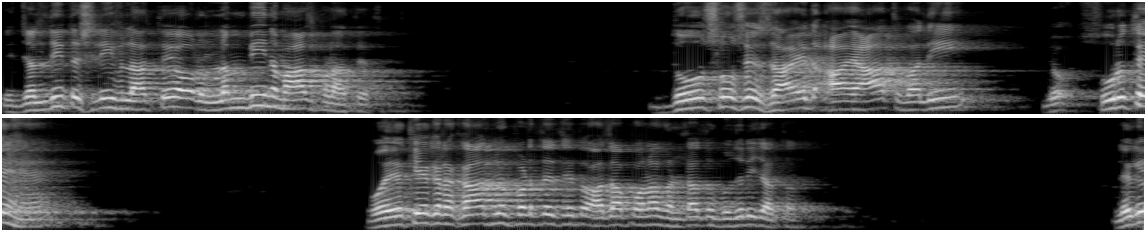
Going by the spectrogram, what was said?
کہ جلدی تشریف لاتے اور لمبی نماز پڑھاتے تھے۔ دو سو سے زائد آیات والی جو صورتیں ہیں، وہ ایک ایک رکعت میں پڑھتے تھے تو آدھا پونا گھنٹہ تو گزر ہی جاتا تھا۔ لیکن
